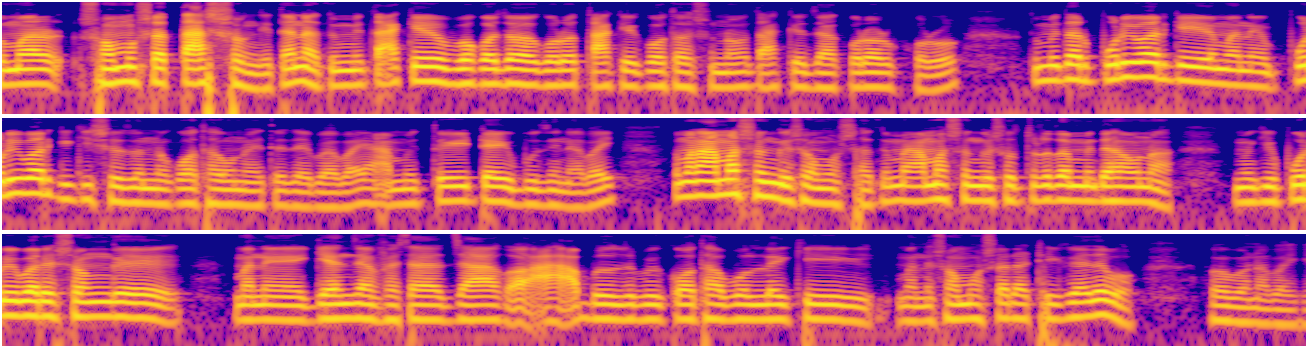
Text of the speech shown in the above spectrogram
তোমার সমস্যা তার সঙ্গে, তাই না? তুমি তাকে বকাঝকা করো, তাকে কথা শোনাও, তাকে যা করার করো। তুমি তার পরিবারকে মানে পরিবারকে কিসের জন্য কথা উনাইতে যাইবা ভাই? আমি তো এইটাই বুঝি না ভাই। তোমার আমার সঙ্গে সমস্যা, তুমি আমার সঙ্গে শত্রুতা আমি দেখাও না। তুমি কি পরিবারের সঙ্গে মানে গ্যাঞ্জাম ফেঁচা যা আবল কথা বললে কি মানে সমস্যাটা ঠিক হয়ে যাব? হবে না ভাই।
